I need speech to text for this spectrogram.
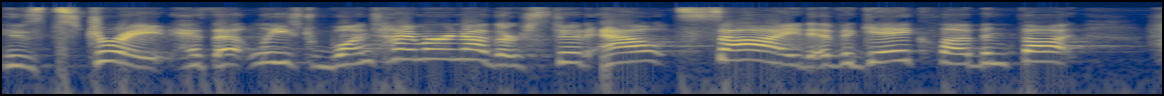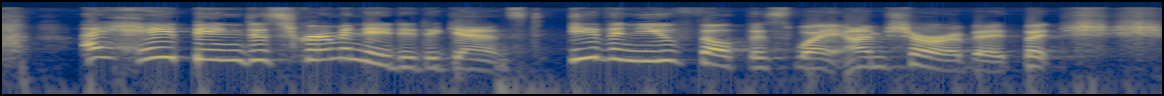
who's straight has at least one time or another stood outside of a gay club and thought, I hate being discriminated against. Even you felt this way, I'm sure of it, but shh.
